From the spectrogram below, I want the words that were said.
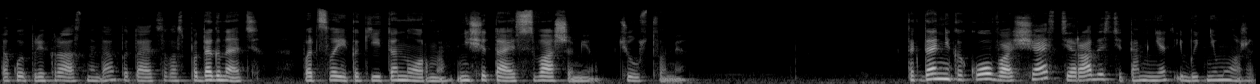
такой прекрасный, да, пытается вас подогнать под свои какие-то нормы, не считаясь с вашими чувствами. Тогда никакого счастья, радости там нет и быть не может.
